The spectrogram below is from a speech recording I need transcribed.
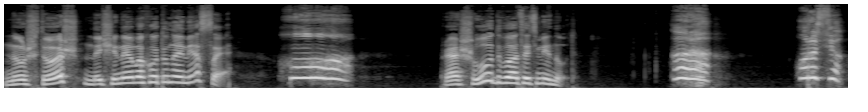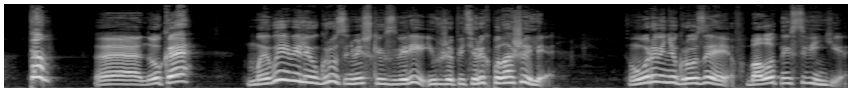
Ну что ж, начинаем охоту на мясо. Прошло 20 минут. Уруси, там! Э, ну-ка. Мы выявили угрозу демонических зверей и уже пятерых положили. Уровень угрозы Эйв, болотные свиньи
